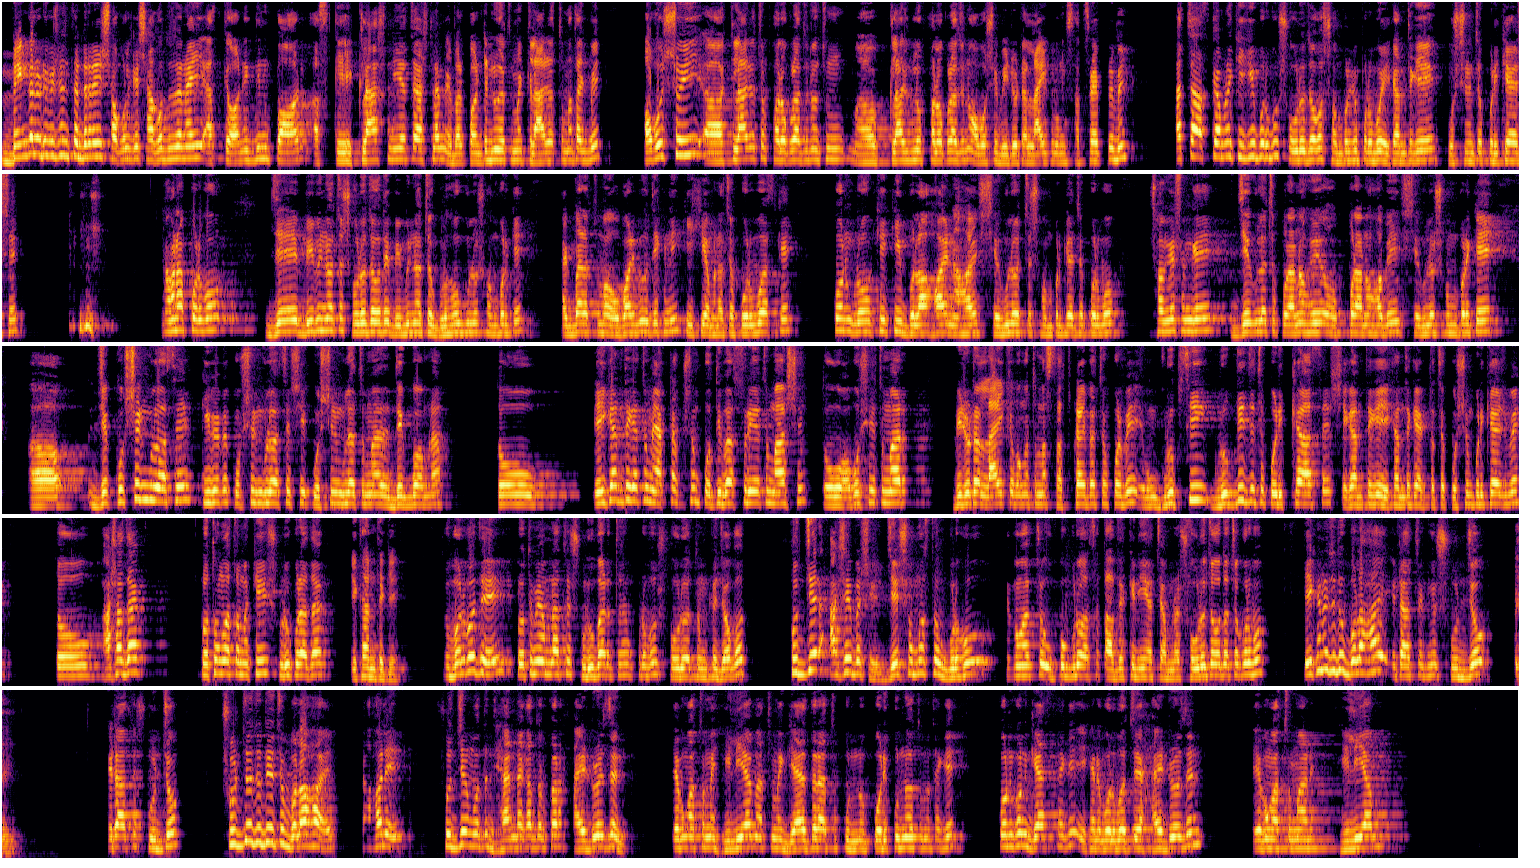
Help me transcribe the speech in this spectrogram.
Bengal education সেন্টারে সকলকে স্বাগত জানাই। আজকে অনেকদিন পর আজকে ক্লাস নিয়ে যেতে আসলাম। এবার কন্টিনিউ তোমার ক্লাস তোমার থাকবে। অবশ্যই ক্লাস হচ্ছে ফলো করার জন্য ক্লাসগুলো ফলো করার জন্য অবশ্যই ভিডিওটা লাইক এবং সাবস্ক্রাইব করবেন। আচ্ছা আজকে আমরা কি কি পড়ব? সৌরজগৎ সম্পর্কে পড়ব। এখান থেকে কোশ্চেন হচ্ছে পরীক্ষায় আসে। আমরা পড়ব যে বিভিন্ন হচ্ছে সৌরজগতের বিভিন্ন হচ্ছে গ্রহগুলো সম্পর্কে। একবার তোমার ওভারভিউ দেখে নিই, কি কি আমরা হচ্ছে পড়ব আজকে। কোন গ্রহকে কি বলা হয়, না হয়, সেগুলো হচ্ছে সম্পর্কে হচ্ছে পড়ব। সঙ্গে সঙ্গে যেগুলো হচ্ছে পড়ানো হয়ে পড়ানো হবে, সেগুলো সম্পর্কে যে কোশ্চেনগুলো আছে, কীভাবে কোশ্চেনগুলো আছে, সেই কোশ্চেনগুলো তোমার দেখব আমরা। তো এইখান থেকে তুমি একটা কোশ্চেন প্রতিবার সরিয়ে তোমার আসে। তো অবশ্যই তোমার ভিডিওটা লাইক এবং তোমার সাবস্ক্রাইব করবে এবং গ্রুপ সি গ্রুপ ডি যে পরীক্ষা আছে, সেখান থেকে, এখান থেকে একটা হচ্ছে কোশ্চেন পরীক্ষা আসবে। তো আসা যাক, প্রথমত তোমাকে শুরু করা যাক এখান থেকে। তো বলব যে, প্রথমে আমরা হচ্ছে শুরু করব সৌরতমকে জগৎ। সূর্যের আশেপাশে যে সমস্ত গ্রহ এবং হচ্ছে উপগ্রহ আছে তাদেরকে নিয়ে আছে আমরা সৌরজগৎ হচ্ছে করব। এখানে যদি বলা হয়, এটা হচ্ছে কিন্তু সূর্য। এটা হচ্ছে সূর্য। সূর্য যদি হচ্ছে বলা হয়, তাহলে সূর্যের মধ্যে ধ্যান রাখা দরকার, হাইড্রোজেন এবং তোমার হিলিয়াম তোমার গ্যাস দ্বারা পূর্ণ পরিপূর্ণ তোমার থাকে। কোন কোন গ্যাস থাকে? এখানে বলব হচ্ছে হাইড্রোজেন এবং তোমার হিলিয়াম।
